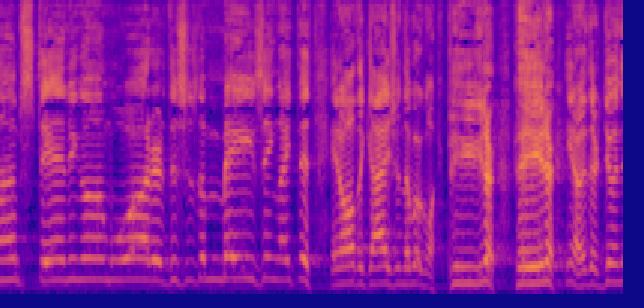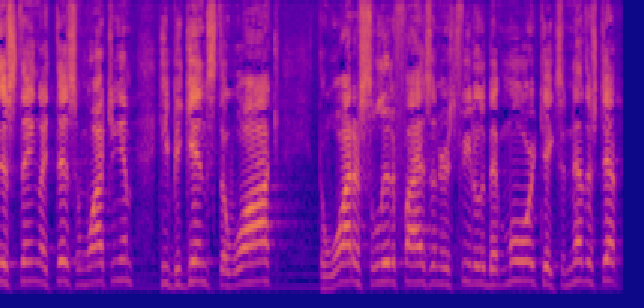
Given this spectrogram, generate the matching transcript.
I'm standing on water. This is amazing, like this. And all the guys in the boat going, Peter, Peter. You know, they're doing this thing like this and watching him. He begins to walk. The water solidifies under his feet a little bit more. He takes another step.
